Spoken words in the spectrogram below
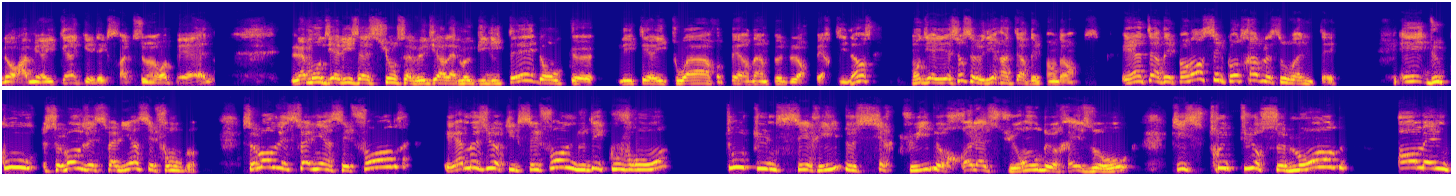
nord-américain qui est d'extraction européenne. La mondialisation, ça veut dire la mobilité, donc euh, les territoires perdent un peu de leur pertinence. Mondialisation, ça veut dire interdépendance. Et interdépendance, c'est le contraire de la souveraineté. Et du coup, ce monde westphalien s'effondre. Ce monde westphalien s'effondre, et à mesure qu'il s'effondre, nous découvrons toute une série de circuits, de relations, de réseaux qui structurent ce monde en même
